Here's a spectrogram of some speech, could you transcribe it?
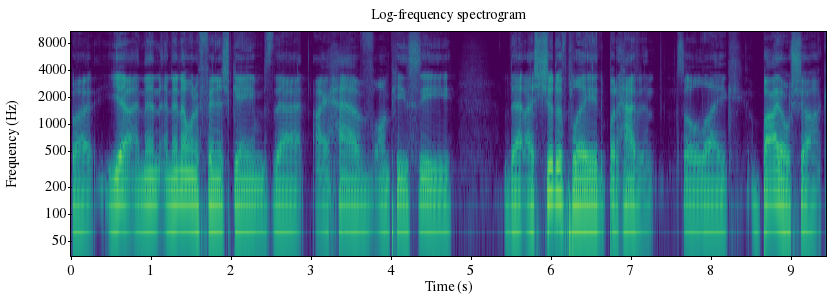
but yeah, and then and then I want to finish games that I have on PC that I should have played but haven't. So like Bioshock.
